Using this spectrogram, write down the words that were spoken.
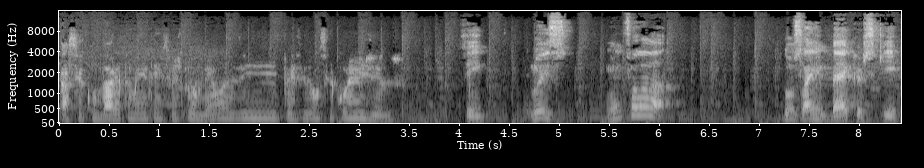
a secundária também tem seus problemas e precisam ser corrigidos. Sim. Luiz, vamos falar dos linebackers que,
